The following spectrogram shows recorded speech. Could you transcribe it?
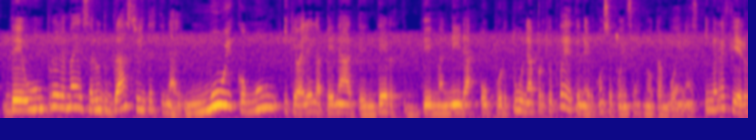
de un problema de salud gastrointestinal muy común y que vale la pena atender de manera oportuna porque puede tener consecuencias no tan buenas. Y me refiero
